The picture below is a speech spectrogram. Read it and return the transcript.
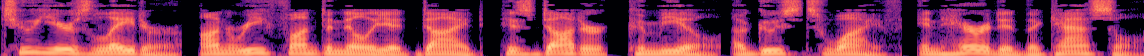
Two years later, Henri Fontenilliat died, his daughter, Camille Auguste's wife, inherited the castle.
